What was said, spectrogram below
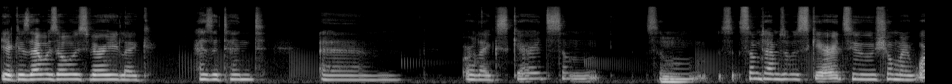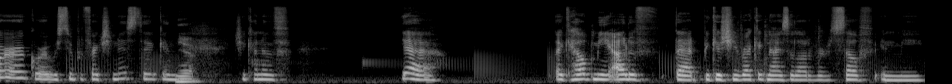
yeah because i was always very like hesitant um or like scared some some s- sometimes i was scared to show my work or i was too perfectionistic and yeah. she kind of yeah like helped me out of that because she recognized a lot of herself in me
